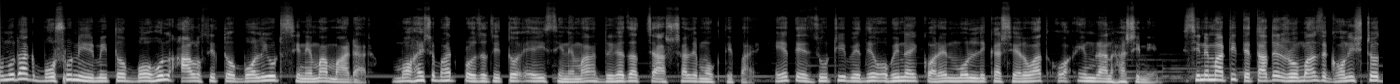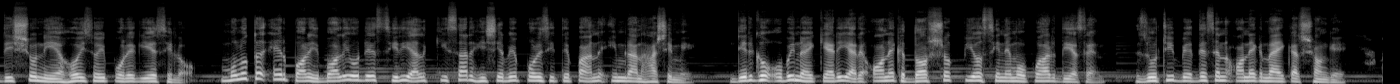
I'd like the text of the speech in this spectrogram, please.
অনুরাগ বসু নির্মিত বহুল আলোচিত Bollywood cinema murder. Mahesh Bhatt প্রযোজিত এই সিনেমা দুই হাজার চার সালে মুক্তি পায়। এতে জুটি বেঁধে অভিনয় করেন মল্লিকা শেরওয়াত ও ইমরান হাসিমি সিনেমাটিতে তাদের রোমান্স ঘনিষ্ঠ দৃশ্য নিয়ে হইচই পড়ে গিয়েছিল। মূলত এরপরই বলিউডের সিরিয়াল কিসার হিসেবে পরিচিতি পান ইমরান হাসিমি দীর্ঘ অভিনয় ক্যারিয়ারে অনেক দর্শক প্রিয় সিনেমা উপহার দিয়েছেন। জুটি বেঁধেছেন অনেক নায়িকার সঙ্গে।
